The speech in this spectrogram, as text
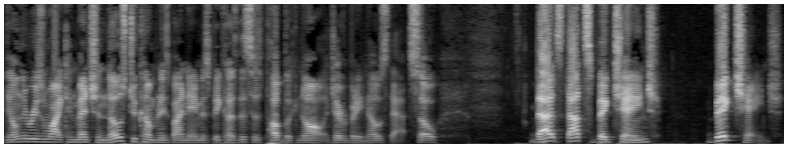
The only reason why I can mention those two companies by name is because this is public knowledge. Everybody knows that. So that's that's big change. Big change.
